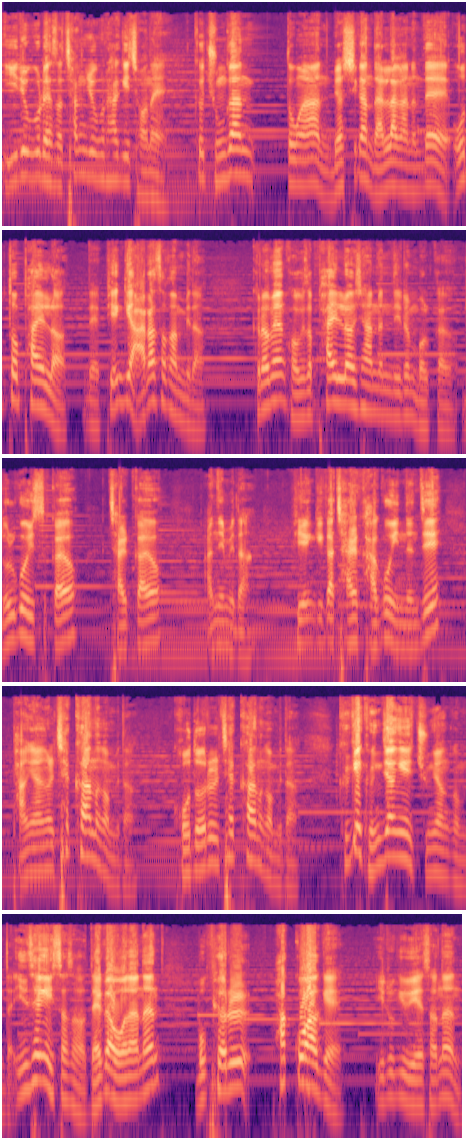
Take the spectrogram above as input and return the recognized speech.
이륙을 해서 착륙을 하기 전에 그 중간 동안 몇 시간 날아가는데 오토파일럿, 네, 비행기 알아서 갑니다. 그러면 거기서 파일럿이 하는 일은 뭘까요? 놀고 있을까요? 잘까요? 아닙니다. 비행기가 잘 가고 있는지 방향을 체크하는 겁니다. 고도를 체크하는 겁니다. 그게 굉장히 중요한 겁니다. 인생에 있어서 내가 원하는 목표를 확고하게 이루기 위해서는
